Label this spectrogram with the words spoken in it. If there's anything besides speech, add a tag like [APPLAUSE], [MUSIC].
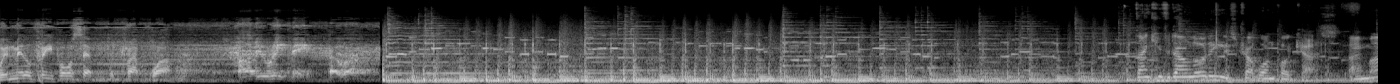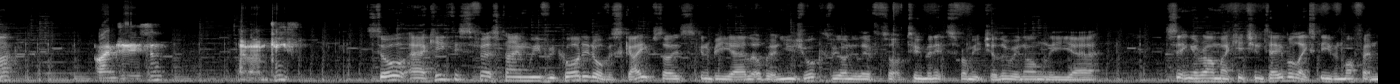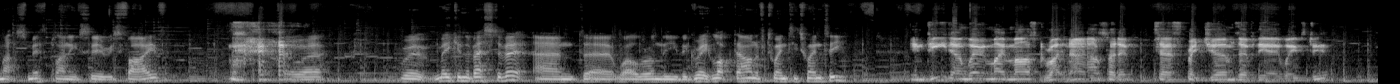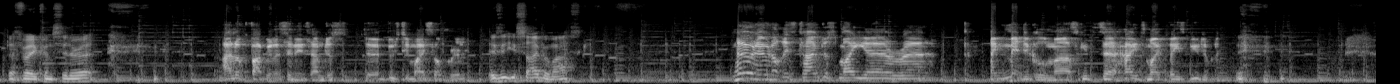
Windmill 347 for trap one. How do you read me? Over. Thank you for downloading this Trap One podcast. I'm Mark. I'm Jason. And I'm Keith. So, uh, Keith, this is the first time we've recorded over Skype, so it's going to be a little bit unusual because we only live sort of two minutes from each other. We're normally uh, sitting around my kitchen table like Steven Moffat and Matt Smith planning Series 5. We're making the best of it, and uh, while we're on the, the great lockdown of 2020, Indeed, I'm wearing my mask right now so I don't uh, spread germs over the airwaves do you. that's very considerate. I look fabulous in it. I'm just uh, boosting myself, really. Is it your cyber mask? No, no, not this time. Just my uh, uh, my medical mask. It uh, hides my face beautifully. [LAUGHS]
